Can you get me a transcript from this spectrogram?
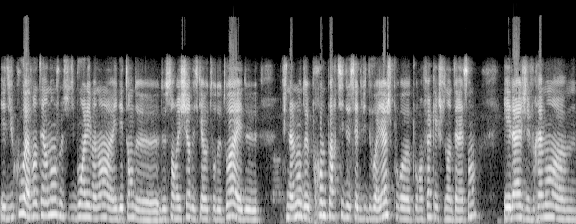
Et du coup, à 21 ans, je me suis dit, bon, allez, maintenant, il est temps de, de s'enrichir de ce qu'il y a autour de toi et de finalement de prendre partie de cette vie de voyage pour, euh, pour en faire quelque chose d'intéressant. Et là, j'ai vraiment, euh,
